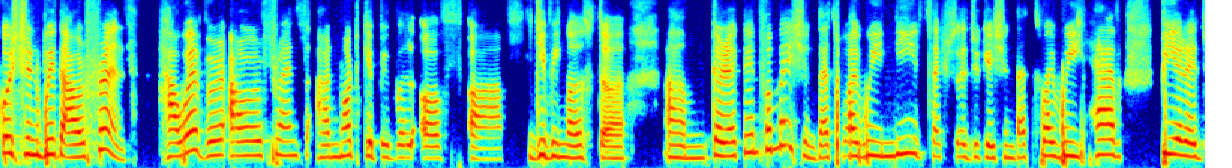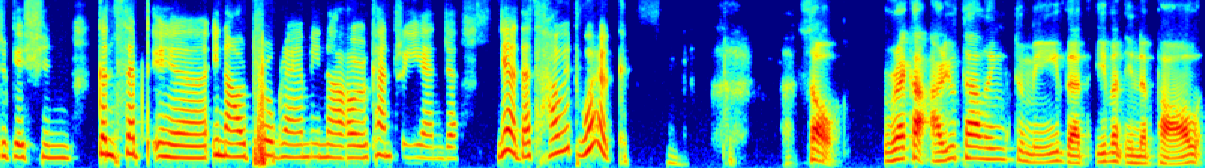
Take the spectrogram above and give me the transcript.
question with our friends however our friends are not capable of uh, giving us the um, correct information. That's why we need sexual education. That's why we have peer education concept uh, in our program in our country, and uh, yeah, that's how it works. So, Rekha, are you telling to me that even in Nepal,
